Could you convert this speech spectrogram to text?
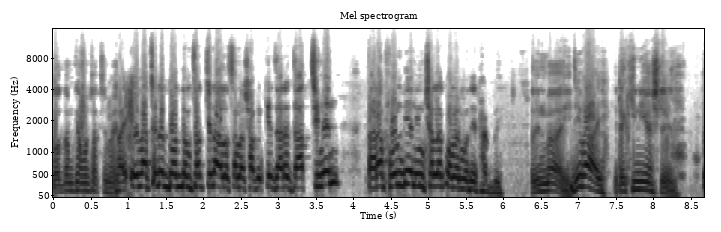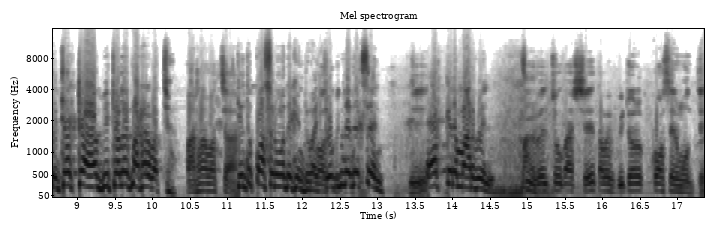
দরদাম কেমন চাচ্ছেন ভাই? ভাই এই বাচ্চাটার দরদাম চাচ্ছে না আলোচনা সাপেক্ষে যারা যাচ্ছিলেন তারা ফোন দিয়ে ইনশাল্লাহ কমের মধ্যে থাকবে। ভাই? জি ভাই। এটা কি নিয়ে আসলেন? এটা একটা বিটলের পাঠার বাচ্চা। পাঠার বাচ্চা? কিন্তু কসের মধ্যে কিন্তু ভাই চোখ মিলে দেখছেন? মার্বেল। মার্বেল চোখ আসছে তবে বিটল মধ্যে।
